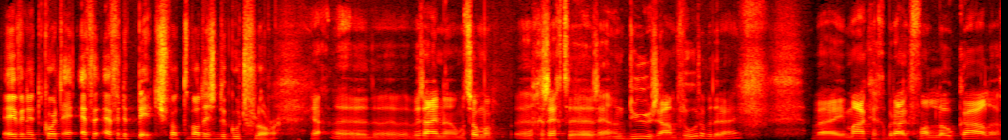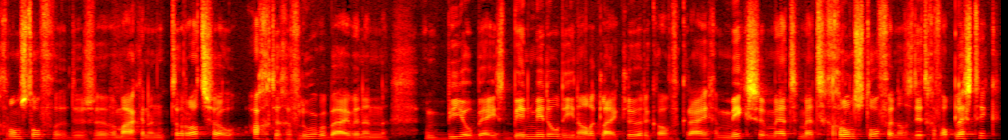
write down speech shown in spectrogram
Even in het kort, e-, even, even de pitch. Wat, wat is de Good Floor? Ja, we zijn, om het zo maar gezegd, een duurzaam vloerenbedrijf. Wij maken gebruik van lokale grondstoffen. Dus uh, we maken een terrazzo-achtige vloer waarbij we een, een bio-based binmiddel die in allerlei kleuren kan verkrijgen, mixen met, met grondstoffen. En dat is in dit geval plastic,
